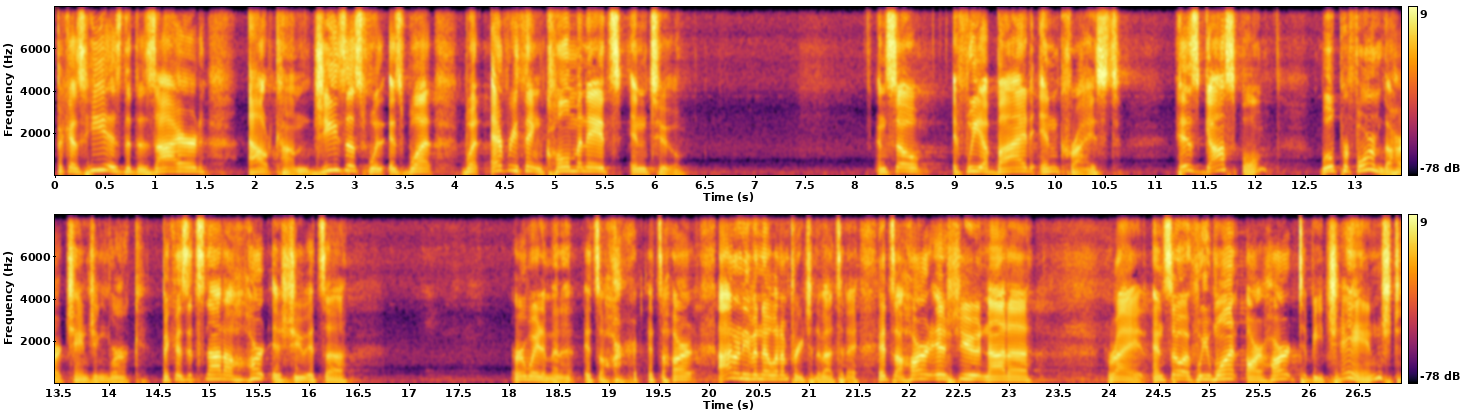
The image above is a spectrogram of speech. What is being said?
because he is the desired outcome. Jesus is what, what everything culminates into. And so, if we abide in Christ, his gospel will perform the heart changing work because it's not a heart issue, it's a or wait a minute, it's a heart, it's a heart. I don't even know what I'm preaching about today. It's a heart issue, not a right. And so if we want our heart to be changed,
